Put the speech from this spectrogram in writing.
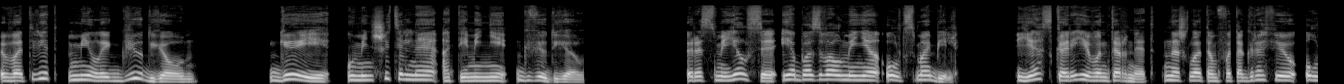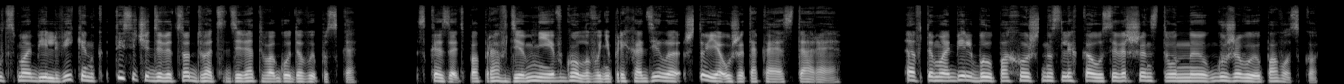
В ответ милый Гвюдьоун. Гёи — уменьшительное от имени Гвюдьоун. Рассмеялся и обозвал меня Олдсмобиль. Я скорее в интернет нашла там фотографию Oldsmobile Viking 1929 года выпуска. Сказать по правде, мне и в голову не приходило, что я уже такая старая. Автомобиль был похож на слегка усовершенствованную гужевую повозку.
